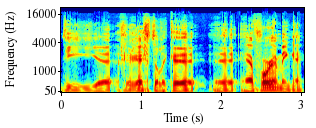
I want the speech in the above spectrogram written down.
die uh, gerechtelijke uh, hervormingen.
